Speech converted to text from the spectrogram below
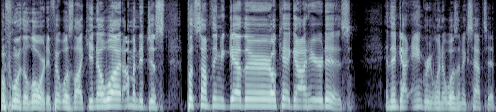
before the Lord. If it was like, you know what, I'm going to just put something together. Okay, God, here it is. And then got angry when it wasn't accepted.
